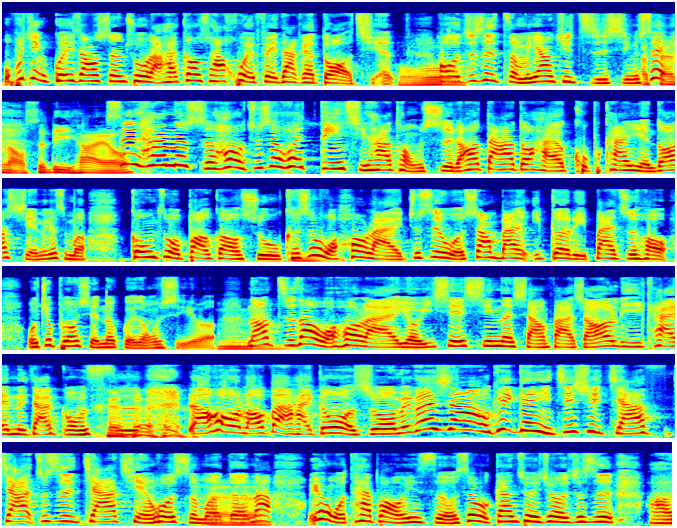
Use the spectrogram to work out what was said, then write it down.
我不仅规章生出来，还告诉他会费大概多少钱，哦，哦，就是怎么样去执行，所以老师厉害哦，所以他那时候就是会盯其他同事，然后大家都还要苦不堪言，都要写那个什么工作报告书，可是我后来就是我上班一个礼拜之后，我就不用写那鬼东西了，嗯、然后直。到我后来有一些新的想法，想要离开那家公司，然后老板还跟我说：“没关系啊，我可以跟你继续加加，就是加钱或什么的。”那因为我太不好意思了，所以我干脆就就是啊，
